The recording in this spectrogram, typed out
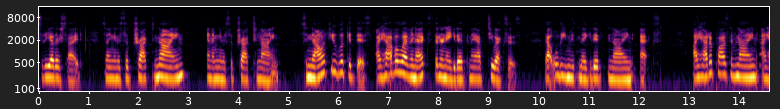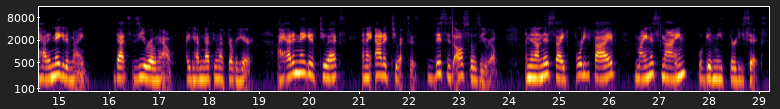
to the other side. So I'm going to subtract 9 and I'm going to subtract 9. So now if you look at this, I have 11x that are negative and I have 2 x's. That will leave me with negative 9x. I had a positive 9, I had a negative 9 that's 0 now. I have nothing left over here. I had a negative 2x and I added 2x's. This is also 0. And then on this side, 45 minus 9 will give me 36.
